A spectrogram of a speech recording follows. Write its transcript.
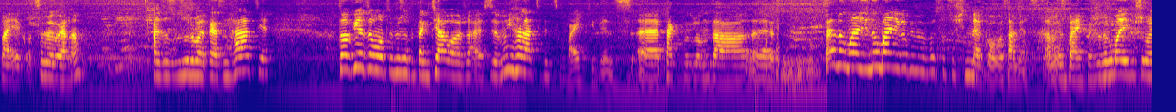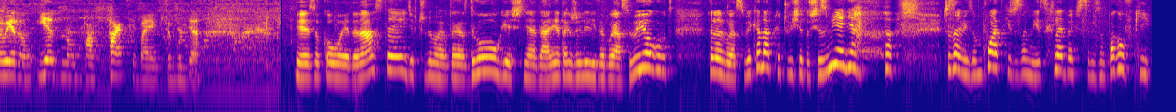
bajek od samego rana ale to że mają teraz inhalację, to wiedzą o tym, że to tak działa, że jest inhalacje, więc są bajki, więc e, tak wygląda. E, normalnie, normalnie robimy po prostu coś innego zamiast, zamiast bajek. Także normalnie dziewczyny mają jedną, jedną par- partię bajek w ciągu dnia. Jest około 11, dziewczyny mają teraz drugie śniadanie, także Lili wybrała sobie jogurt, Lena wybrała sobie kanapkę, oczywiście to się zmienia. Czasami są płatki, czasami jest chlebek, czasami są parówki,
